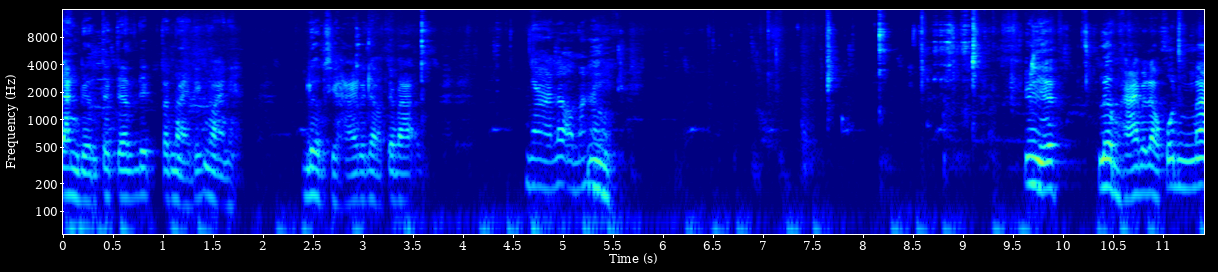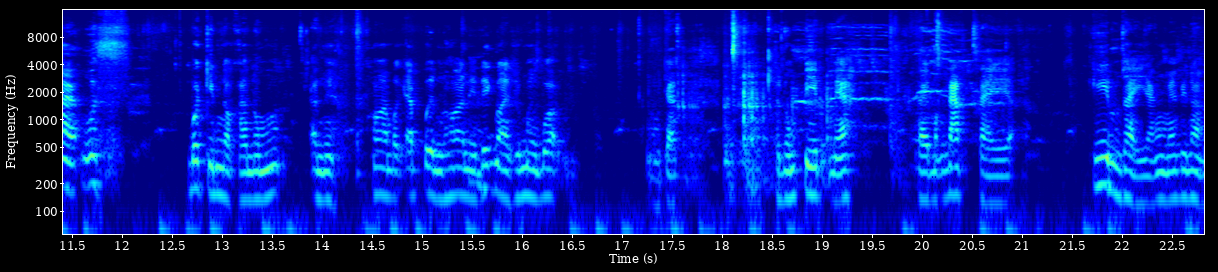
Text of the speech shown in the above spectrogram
ดั้งเดิมแต่แต่เล็กแต่หน่อยเล็กหน่อยเนี่ยเริ่มสิหายไปแล้วแต่ว่ายาแล้วเอามาอืให้มนี่เด้เริ่มหายไปแล้วคนมากอุ้ยบ่กินดอกขนม อันเนี้ยห่อบักแอปเปิลห่อนี่เด็กหน่อยชั่วมือบ่รู้จักขนมปี๊บแหมใส่บักนัดใส่กิ้มใส่หยังไหมพี่น้อง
